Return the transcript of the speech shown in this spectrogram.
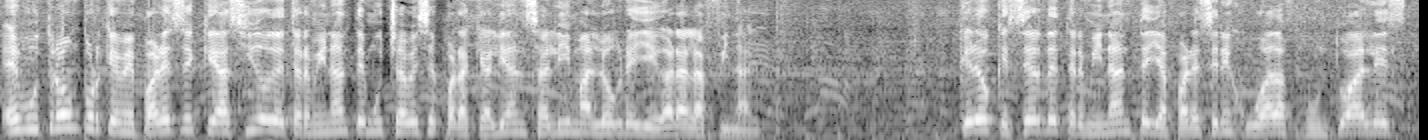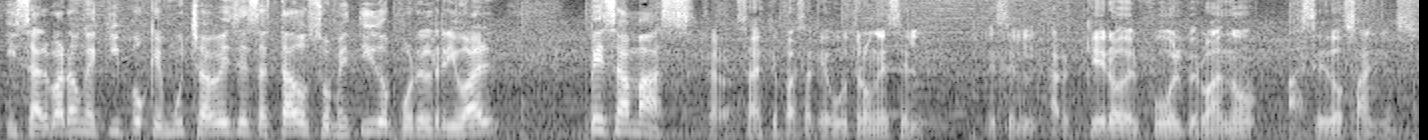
Es Butrón porque me parece que ha sido determinante muchas veces para que Alianza Lima logre llegar a la final. Creo que ser determinante y aparecer en jugadas puntuales y salvar a un equipo que muchas veces ha estado sometido por el rival pesa más. Claro, ¿sabes qué pasa? Que Butrón es el, es el arquero del fútbol peruano hace dos años.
